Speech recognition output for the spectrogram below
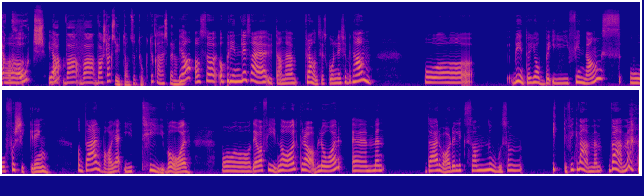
Ja, coach. Ja. hva, hva, hva slags utdannelse tok du, kan jeg spørre om? det? Ja, altså opprinnelig så er jeg utdanna fra Handelshøyskolen i København. Og begynte å jobbe i finans og forsikring. Og der var jeg i 20 år. Og det var fine år, travle år. eh, Men der var det liksom noe som ikke fikk være med. Være med.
